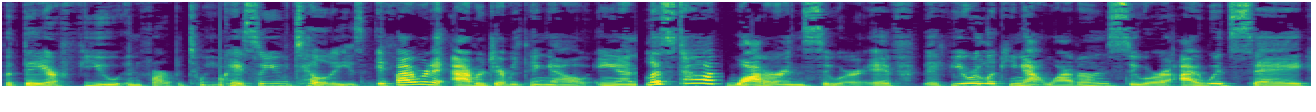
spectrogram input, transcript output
but they are few and far between. Okay, so utilities. If I were to average everything out and let's talk water and sewer. If if you were looking at water and sewer, I would say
